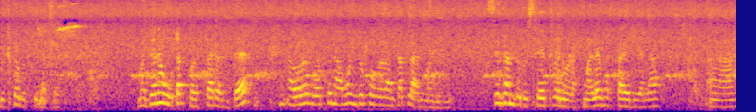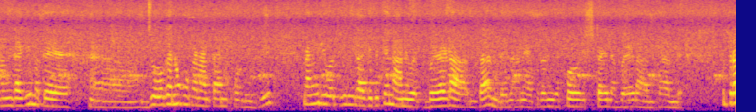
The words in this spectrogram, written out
ಬಿಟ್ಕೊ ಬಿಡ್ತೀನಿ ಸರ್ ಮಧ್ಯಾಹ್ನ ಊಟಕ್ಕೆ ಬರ್ತಾರಂತೆ. ಅವರು ಇವತ್ತು ನಾವು ಇದಕ್ಕೆ ಹೋಗೋಣ ಅಂತ ಪ್ಲ್ಯಾನ್ ಮಾಡಿದ್ವಿ. ಸಿಗಂದೂರು ಸೇತುವೆ ನೋಡಕ್ಕೆ ಮಳೆ ಬರ್ತಾ ಇದೆಯಲ್ಲ ಹಾಗಾಗಿ ಮತ್ತು ಜೋಗನೂ ಹೋಗೋಣ ಅಂತ ಅಂದ್ಕೊಂಡಿದ್ವಿ ನನಗೆ ಇವತ್ತು ಹಿಂಗಾಗಿದ್ದಕ್ಕೆ ನಾನು ಇವತ್ತು ಬೇಡ ಅಂತ ಅಂದೆ. ನಾನು ಯಾಕಂದ್ರೆ ನಂಗೆ ಯಾಕೋ ಇಷ್ಟ ಇಲ್ಲ, ಬೇಡ ಅಂತ ಅಂದೆ. ಒಂಥರ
